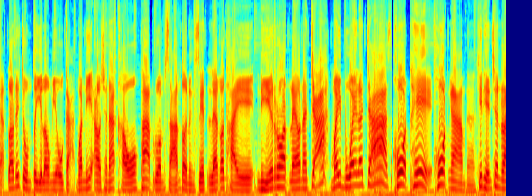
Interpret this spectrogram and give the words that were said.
อะ เราได้โจมตีเรามีโอกาส วันนี้เอาชนะเขาภาพรวม 3 ต่อ 1 เซต แล้วก็ไทยหนีรอดแล้วนะจ๊ะ ไม่บวยแล้วจ้า โคตรเท่ โคตรงามนะคิดเห็นเช่นไร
